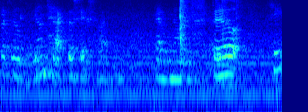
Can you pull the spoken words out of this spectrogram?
reproducción del acto sexual. Pero, sí.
